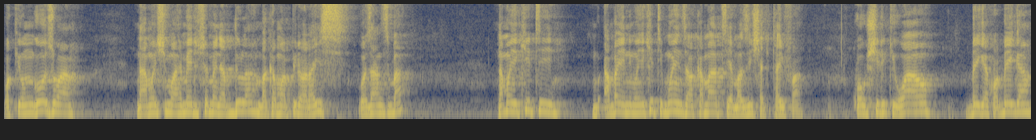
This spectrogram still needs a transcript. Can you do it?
wakiongozwa na Mheshimiwa Hemed Suleiman Abdullah, makamu wa pili wa rais wa Zanzibar na mwenyekiti ambaye ni mwenyekiti mwenza wa kamati ya mazishi ya kitaifa kwa ushiriki wao bega kwa bega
